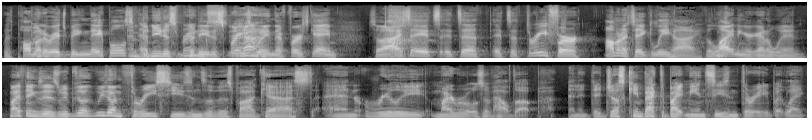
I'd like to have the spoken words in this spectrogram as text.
with Palmetto Ridge beating Naples and Bonita Springs. Bonita Springs Yeah. winning their first game. So I say it's it's a it's a three for. I'm going to take Lehigh. The Lightning are going to win. My things is we've done, we've done three seasons of this podcast, and really my rules have held up, and it, they just came back to bite me in season three. But like,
